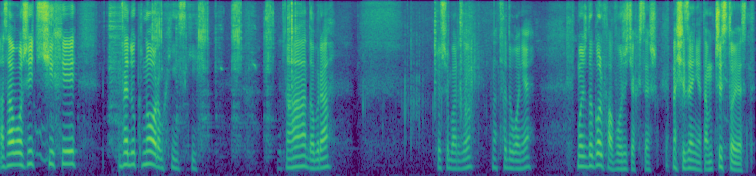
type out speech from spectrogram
a założyć cichy według norm chińskich. A, dobra. Proszę bardzo, na twoje dłonie. Możesz do golfa włożyć jak chcesz. Na siedzenie, tam czysto jest.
